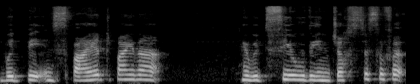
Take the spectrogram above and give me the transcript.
would be inspired by that, who would feel the injustice of it,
